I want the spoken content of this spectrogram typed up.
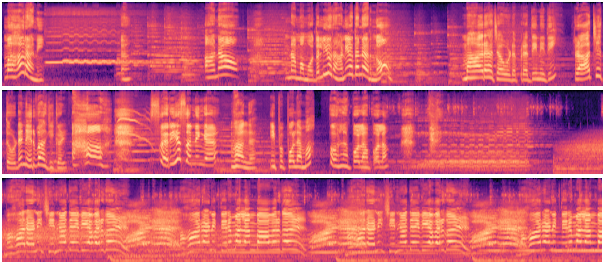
மகாராணி. ஆனா நம்ம முதல்லயும் ராணியா தானே இருந்தோம்? மகாராஜாவோட பிரதிநிதி ராஜ்யத்தோட நிர்வாகிகள். ஆஹா, சரியா சொன்னீங்க. வாங்க இப்ப போலாமா? போலாம் போலாம் போலாம். மகாராணி சின்னாதேவி அவர்கள். மகாராணி திருமலம்பா அவர்கள். மகாராணி சின்னாதேவி அவர்கள். மகாராணி திருமலம்பா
